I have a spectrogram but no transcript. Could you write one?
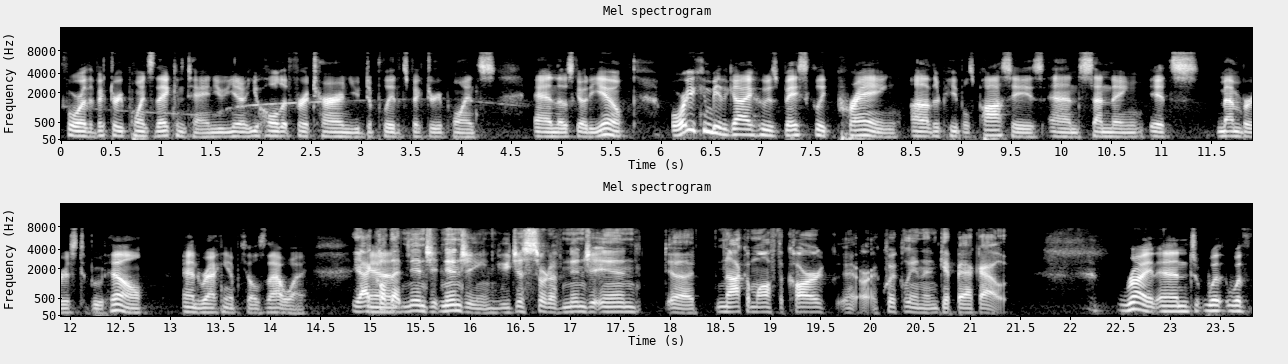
for the victory points they contain. You you know you hold it for a turn, you deplete its victory points, and those go to you. Or you can be the guy who's basically preying on other people's posses and sending its members to Boot Hill and racking up kills that way. yeah, I call that And- ninja ninjaing. You just sort of ninja in, uh, knock them off the card uh, quickly, and then get back out. Right, and with with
